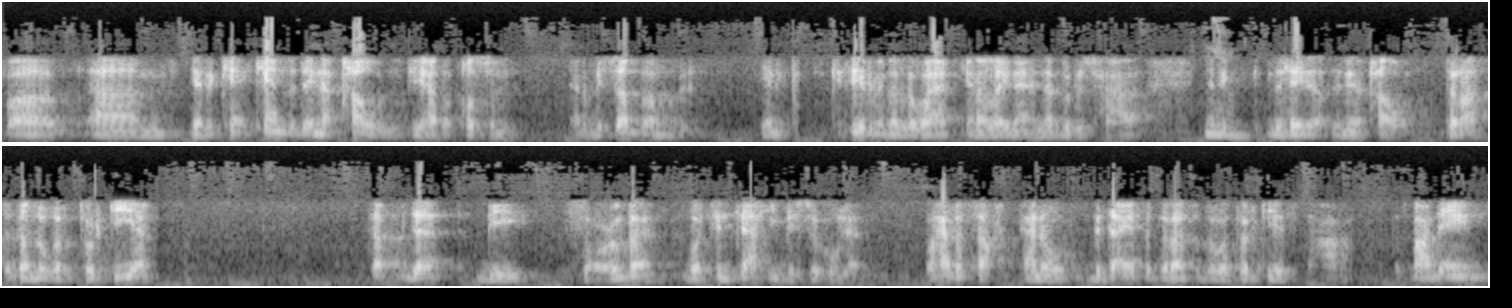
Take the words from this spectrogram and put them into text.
ف يعني كان لدينا قول في هذا القسم. يعني بسبب يعني كثير من اللغات كان علينا أن ندرسها. يعني لدينا قول. دراسة اللغة التركية تبدأ بصعوبه وتنتهي بسهولة. وهذا صح. انه بداية دراسة اللغة التركية صعب. بس بعدين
